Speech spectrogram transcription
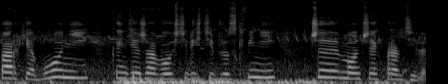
parch jabłoni, kędzierzawość liści brzoskwini czy mączniak prawdziwy.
